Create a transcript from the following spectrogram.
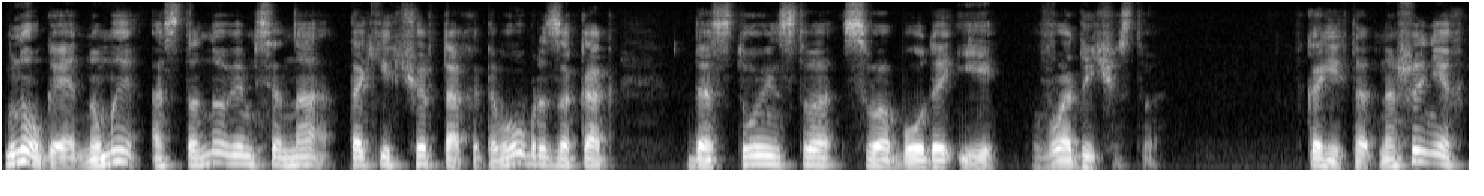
Многое, но мы остановимся на таких чертах этого образа, как достоинство, свобода и владычество. В каких-то отношениях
